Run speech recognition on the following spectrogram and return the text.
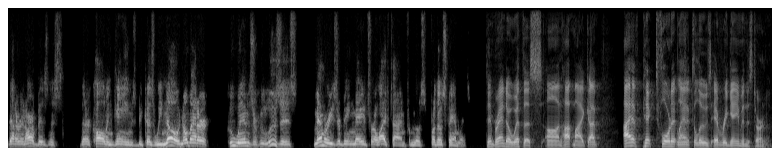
that are in our business that are calling games because we know no matter who wins or who loses, memories are being made for a lifetime from those for those families. Tim Brando with us on Hot Mic. I I have picked Florida Atlantic to lose every game in this tournament.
